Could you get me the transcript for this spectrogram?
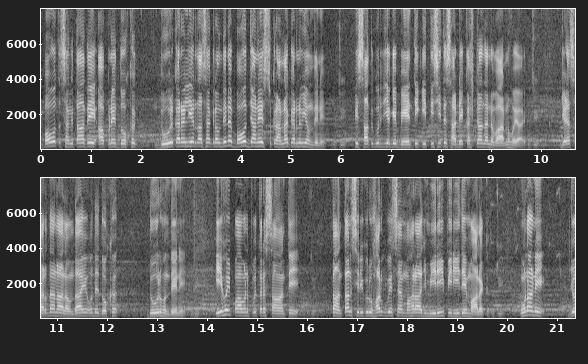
ਬਹੁਤ ਸੰਗਤਾਂ ਤੇ ਆਪਣੇ ਦੁੱਖ ਦੂਰ ਕਰਨ ਲਈ ਅਰਦਾਸਾਂ ਕਰਾਉਂਦੇ ਨੇ ਬਹੁਤ ਜਾਣੇ ਸ਼ੁਕਰਾਨਾ ਕਰਨ ਵੀ ਆਉਂਦੇ ਨੇ। ਜੀ। ਵੀ ਸਤਿਗੁਰੂ ਜੀ ਅੱਗੇ ਬੇਨਤੀ ਕੀਤੀ ਸੀ ਤੇ ਸਾਡੇ ਕਸ਼ਟਾਂ ਦਾ ਨਿਵਾਰਨ ਹੋਇਆ ਹੈ। ਜੀ। ਜਿਹੜਾ ਸਰਦਾ ਨਾਲ ਆਉਂਦਾ ਹੈ ਉਹਦੇ ਦੁੱਖ ਦੂਰ ਹੁੰਦੇ ਨੇ। ਜੀ। ਇਹੋ ਹੀ ਪਾਵਨ ਪਵਿੱਤਰ ਸਥਾਨ ਤੇ ਧੰਨ ਧੰਨ ਸ੍ਰੀ ਗੁਰੂ ਹਰਗੋਬਿੰਦ ਸਾਹਿਬ ਮਹਾਰਾਜ ਮੀਰੀ ਪੀਰੀ ਦੇ ਮਾਲਕ। ਉਹਨਾਂ ਨੇ ਜੋ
